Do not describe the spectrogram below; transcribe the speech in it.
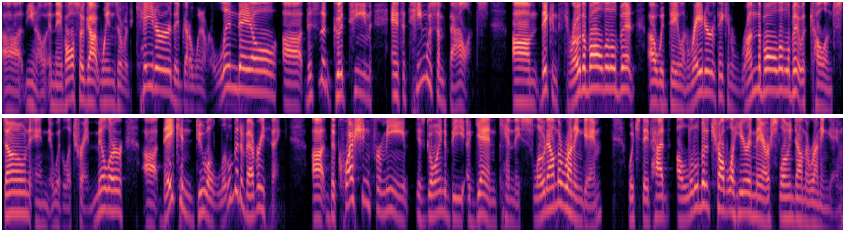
Uh, you know, and they've also got wins over Decatur. They've got a win over Lindale. Uh, this is a good team, and it's a team with some balance. Um, they can throw the ball a little bit uh, with Dalen Raider. They can run the ball a little bit with Cullen Stone and with Latre Miller. Uh, they can do a little bit of everything. Uh, the question for me is going to be again, can they slow down the running game, which they've had a little bit of trouble here and there slowing down the running game.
